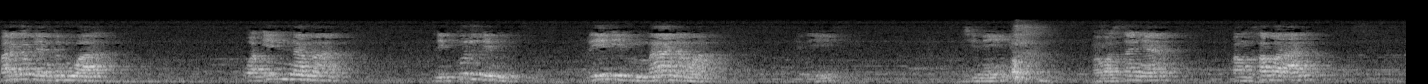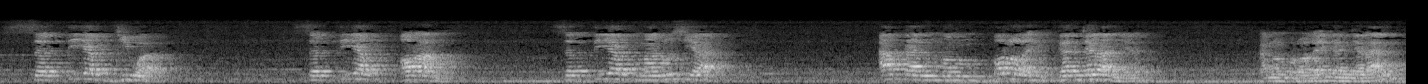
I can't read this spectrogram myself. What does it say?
paragraf yang kedua wa innama likulli ri'im. Jadi di sini bahwasanya pengkhabaran setiap jiwa, setiap orang, setiap manusia akan memperoleh ganjarannya akan memperoleh ganjaran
